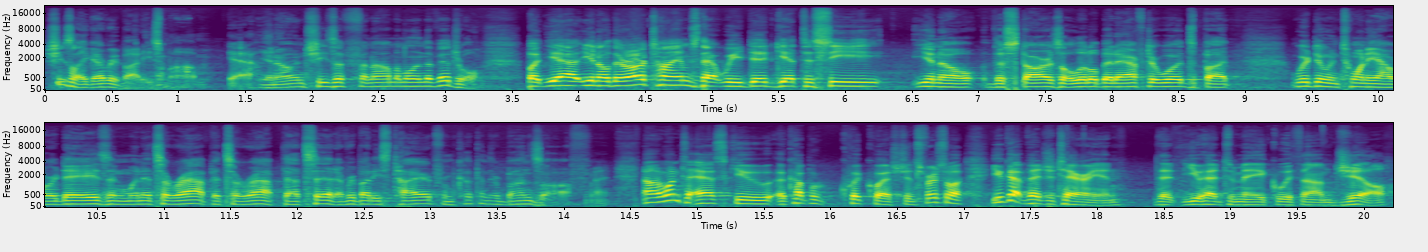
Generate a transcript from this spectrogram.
she's like everybody's mom. Yeah. You know, and she's a phenomenal individual. But yeah, you know, there are times that we did get to see, you know, the stars a little bit afterwards, but we're doing 20 hour days. And when it's a wrap, it's a wrap. That's it. Everybody's tired from cooking their buns off. Right. Now, I wanted to ask you a couple quick questions. First of all, you got vegetarian that you had to make with um, Jill.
